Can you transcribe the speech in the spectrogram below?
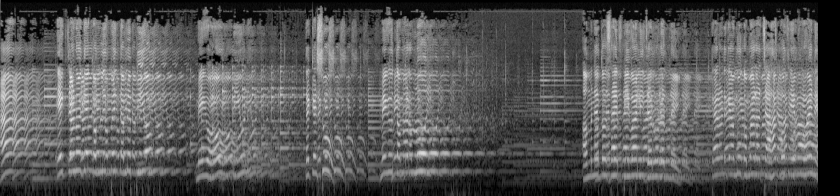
આ એક જણો કે કમલેશભાઈ તમે પીઓ? મેં કીધું હો હું ને? તો કે શું? મેં કીધું તમારું લોહી. અમને તો સાહેબ પીવાની જરૂર જ નહીં. કારણ કે અમુક અમારા ચાહકો જ એવા હોય ને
